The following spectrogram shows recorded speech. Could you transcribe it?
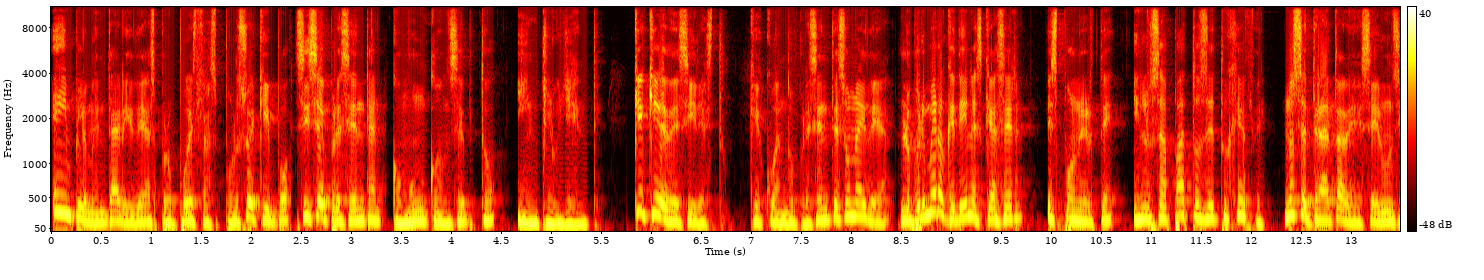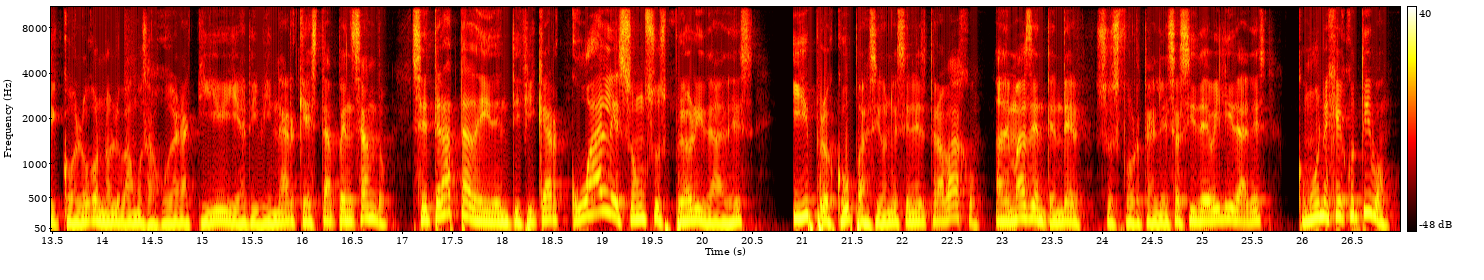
e implementar ideas propuestas por su equipo si se presentan como un concepto incluyente. ¿Qué quiere decir esto? Que cuando presentes una idea, lo primero que tienes que hacer es ponerte en los zapatos de tu jefe. No se trata de ser un psicólogo, no le vamos a jugar aquí y adivinar qué está pensando. Se trata de identificar cuáles son sus prioridades y preocupaciones en el trabajo, además de entender sus fortalezas y debilidades como un ejecutivo.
